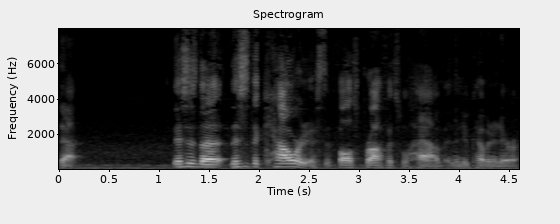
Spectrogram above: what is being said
That. This is the this is the cowardice that false prophets will have in the new covenant era.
